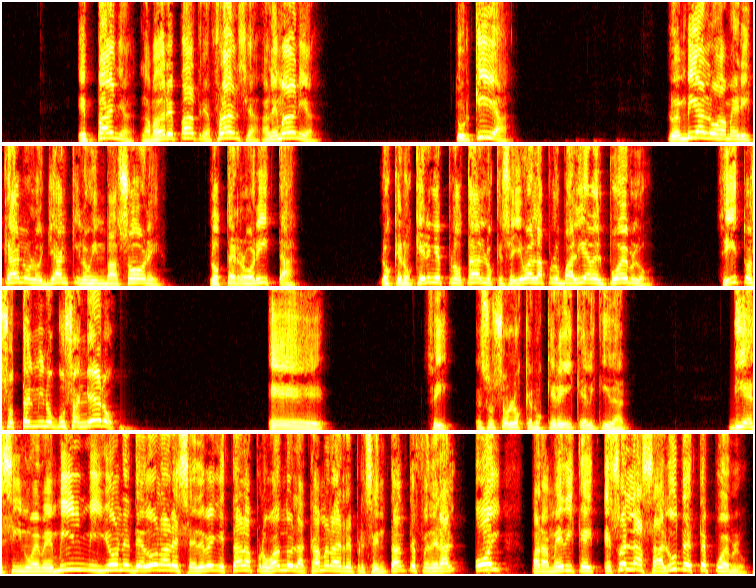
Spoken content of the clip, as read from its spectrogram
España, la madre patria, Francia, Alemania, Turquía. Lo envían los americanos, los yanquis, los invasores, los terroristas, los que nos quieren explotar, los que se llevan la plusvalía del pueblo. Sí, todos esos términos gusangueros. Eh, sí, esos son los que nos quieren ir que liquidar. 19 mil millones de dólares se deben estar aprobando en la Cámara de Representantes Federal hoy para Medicaid. Eso es la salud de este pueblo.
